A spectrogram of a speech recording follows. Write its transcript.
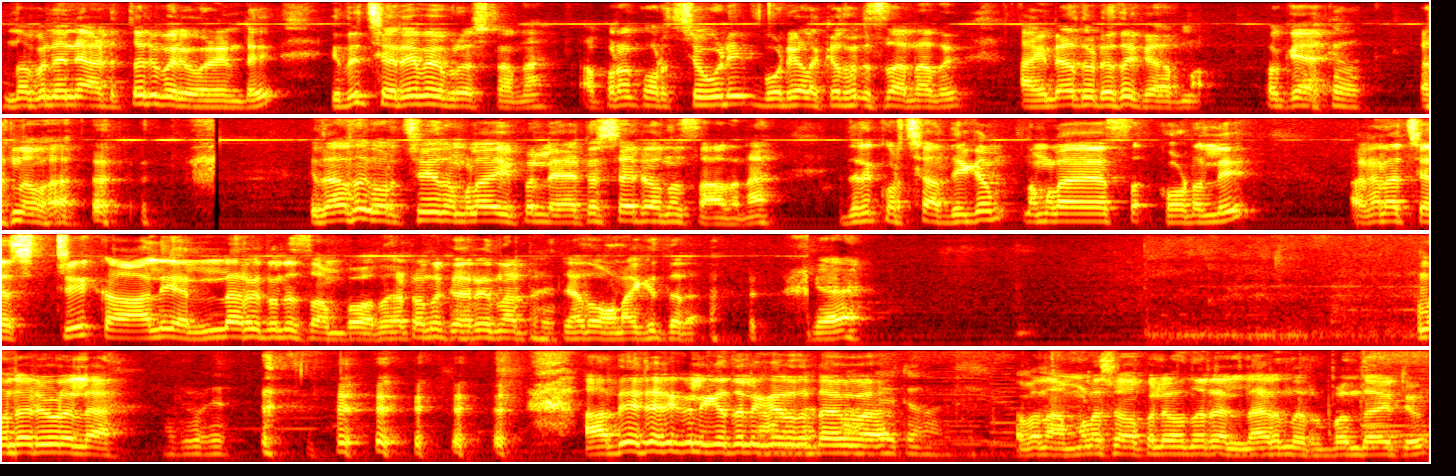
എന്നാൽ പിന്നെ ഇനി അടുത്തൊരു പരിപാടി ഉണ്ട് ഇത് ചെറിയ വൈബ്രേഷനാണ് അപ്പുറം കുറച്ചുകൂടി ബോഡി ഇളക്കുന്ന ഒരു സാധനമാണ്. അതിന്റെ അകത്ത് ഇത് കയറണം. ഓക്കെ? എന്നാ ഇതാണ് കുറച്ച് നമ്മളെ ഇപ്പം ലേറ്റസ്റ്റ് ആയിട്ട് വന്ന സാധനം. ഇതിന് കുറച്ചധികം നമ്മളെ കുടൽ അങ്ങനെ ചെസ്റ്റ് കാൽ എല്ലാം ഇതിന്റെ സംഭവം കേട്ടോ ഒന്ന് കയറി നിന്നാട്ടെ. ഞാൻ അത് ഓണാക്കി തരാം. ഏ ഒന്നും അടിപൊളിയല്ലേ? അടിപൊളി. ആദ്യമായിട്ടായിരിക്കും ലിഖിതത്തിൽ കയറുന്നുണ്ടാവുക. അപ്പൊ നമ്മളെ ഷോപ്പിൽ വന്നിട്ട് എല്ലാവരും നിർബന്ധമായിട്ടും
